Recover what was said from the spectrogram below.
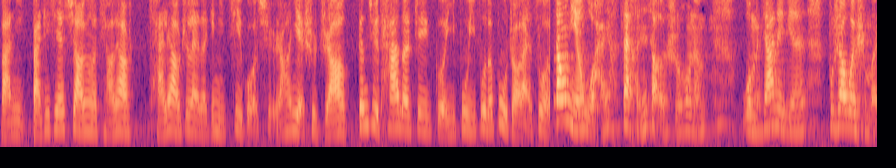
把你把这些需要用的调料。材料之类的给你寄过去，然后也是只要根据它的这个一步一步的步骤来做。当年我还在很小的时候呢，我们家那边不知道为什么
